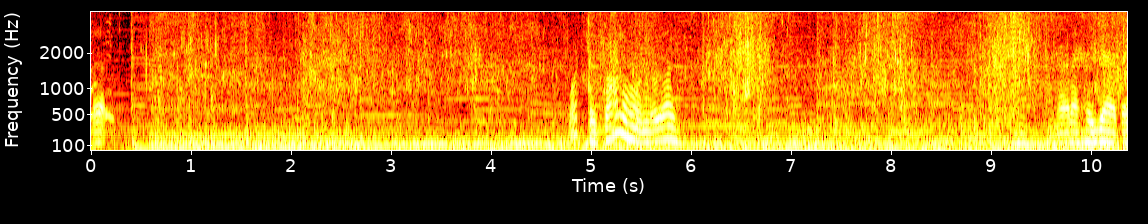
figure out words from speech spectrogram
Ờ. quá trời có luôn mọi người ơi. Ra đây hơi giờ tí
